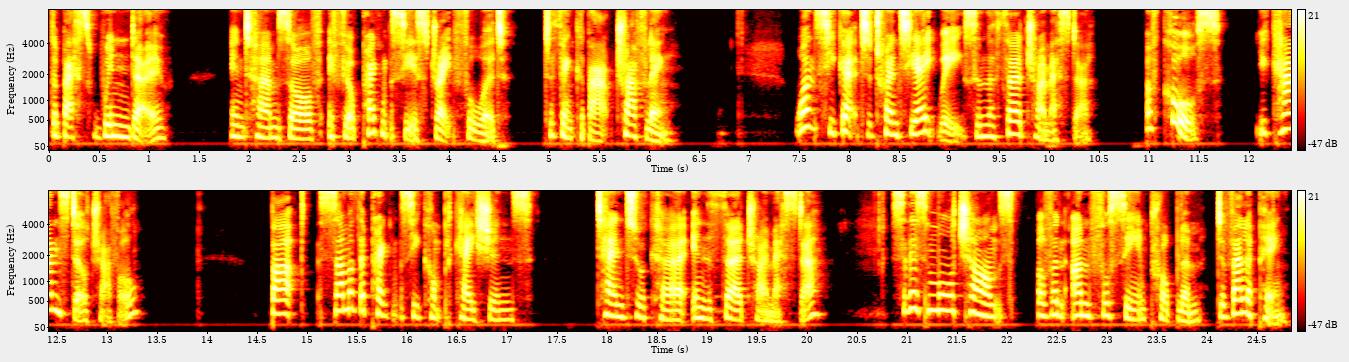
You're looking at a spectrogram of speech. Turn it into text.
the best window in terms of if your pregnancy is straightforward to think about travelling. Once you get to 28 weeks in the third trimester, of course, you can still travel, but some of the pregnancy complications tend to occur in the third trimester. So there's more chance of an unforeseen problem developing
